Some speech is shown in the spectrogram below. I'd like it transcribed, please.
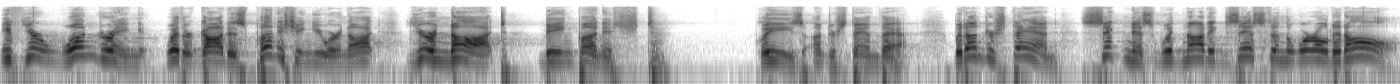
If you're wondering whether God is punishing you or not, you're not being punished. Please understand that. But understand, sickness would not exist in the world at all.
